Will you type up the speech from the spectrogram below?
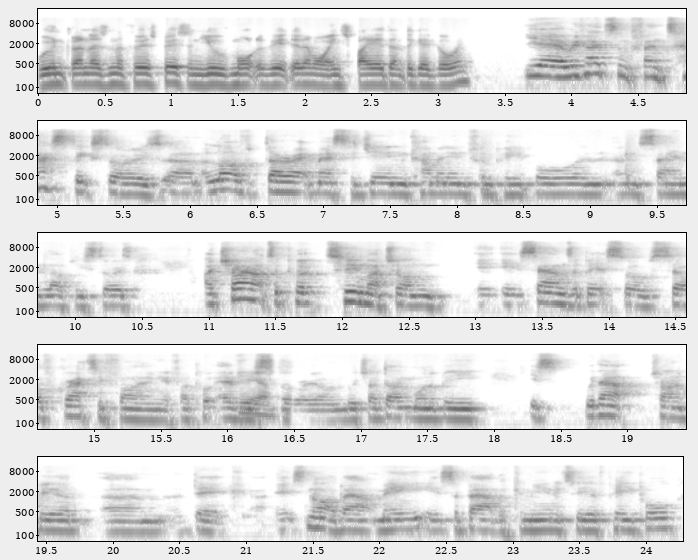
weren't runners in the first place, and you've motivated them or inspired them to get going? Yeah, we've had some fantastic stories. Um, a lot of direct messaging coming in from people and, and saying lovely stories. I try not to put too much on it, it sounds a bit sort of self-gratifying if I put every yeah. story on, which I don't want to be. It's without trying to be a, um, a dick. It's not about me. It's about the community of people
